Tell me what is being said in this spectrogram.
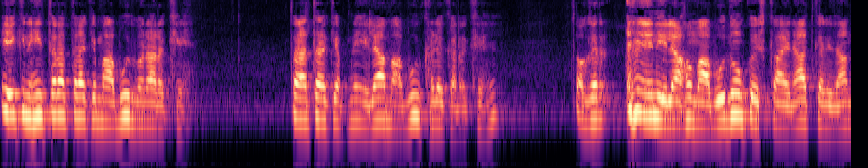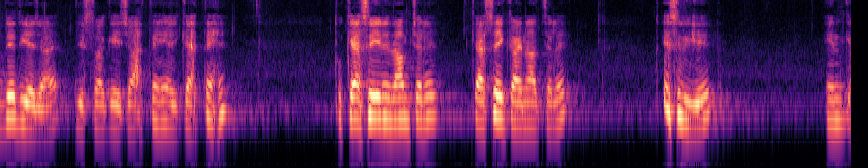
ایک نہیں، طرح طرح کے معبود بنا رکھے ہیں۔ طرح طرح کے اپنے الہ معبود کھڑے کر رکھے ہیں۔ تو اگر ان الہ و معبودوں کو اس کائنات کا نظام دے دیا جائے، جس طرح کہ یہ چاہتے ہیں یا کہتے ہیں، تو کیسے یہ نظام چلے؟ کیسے یہ کائنات چلے؟ تو اس لیے ان کے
